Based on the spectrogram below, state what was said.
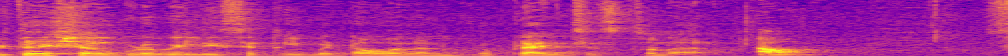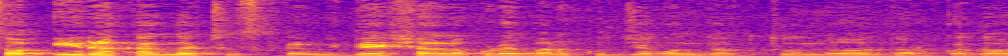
విదేశాలు కూడా వెళ్ళి సెటిల్మెంట్ అవ్వాలని కూడా ప్లాన్ చేస్తున్నారు. సో ఈ రకంగా చూసుకుంటే విదేశాల్లో కూడా మనకు ఉద్యోగం దొరుకుతుందో దొరకదో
